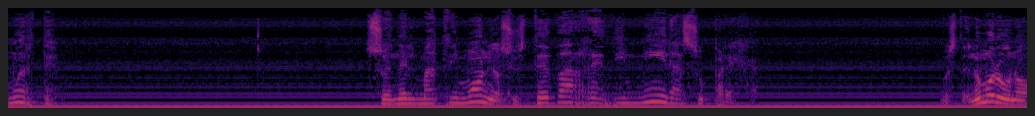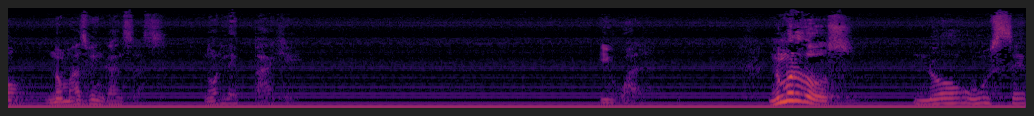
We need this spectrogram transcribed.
muerte. So, en el matrimonio, si usted va a redimir a su pareja, usted, número uno, no más venganzas, no le pague. Igual. Número dos, no use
